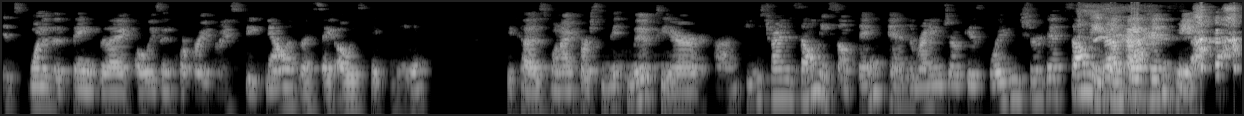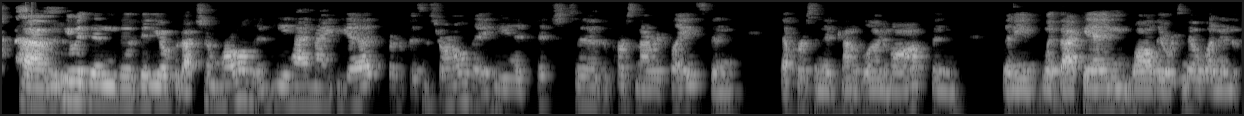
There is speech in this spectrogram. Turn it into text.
it's one of the things that I always incorporate when I speak now is I say always take the meeting. Because when I first mo- moved here, um, he was trying to sell me something, and the running joke is, boy, he sure did sell me something, didn't he? Um, he was in the video production world, and he had an idea for the Business Journal that he had pitched to the person I replaced, and that person had kind of blown him off, and then he went back in while there was no one in the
